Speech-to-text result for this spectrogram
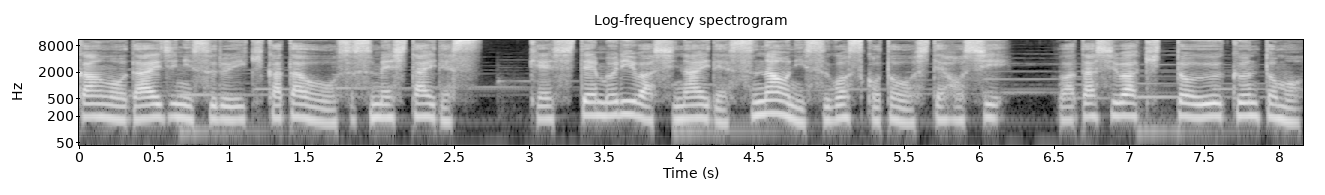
感を大事にする生き方をお勧めしたいです。決して無理はしないで素直に過ごすことをしてほしい。私はきっとウーくんとも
